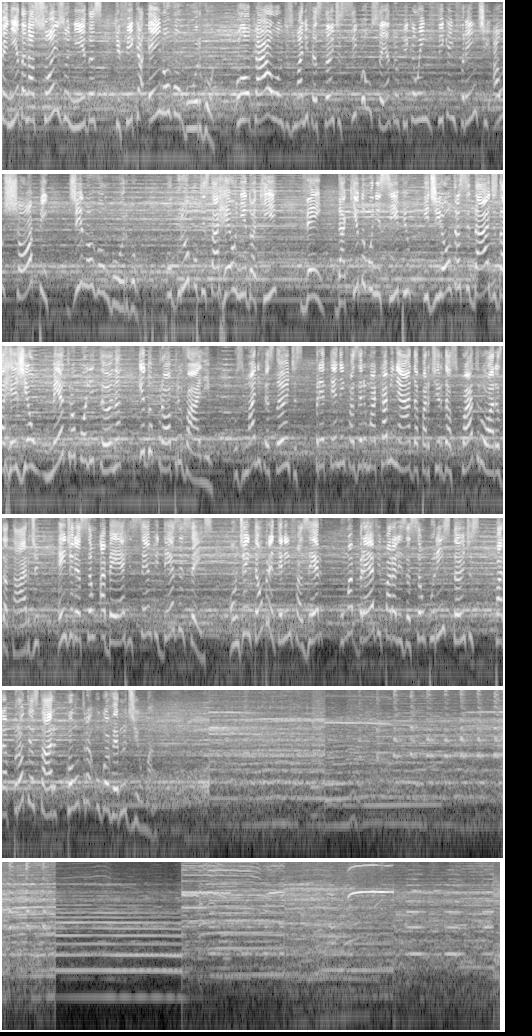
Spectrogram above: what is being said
Avenida Nações Unidas, que fica em Novo Hamburgo. O local onde os manifestantes se concentram fica em, fica em frente ao shopping de Novo Hamburgo. O grupo que está reunido aqui vem daqui do município e de outras cidades da região metropolitana e do próprio Vale. Os manifestantes pretendem fazer uma caminhada a partir das 4 horas da tarde em direção à BR-116, onde então pretendem fazer uma breve paralisação por instantes para protestar contra o governo Dilma.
